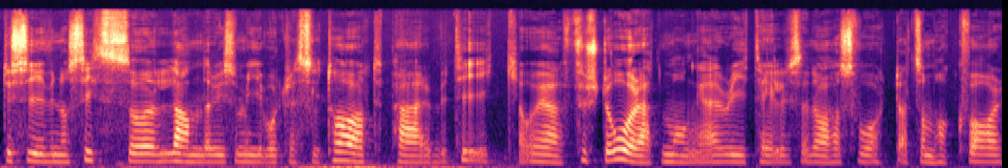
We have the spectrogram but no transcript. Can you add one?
till syvende och sist så landar det som i vårt resultat per butik. Och jag förstår att många retailers idag har svårt att som har kvar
